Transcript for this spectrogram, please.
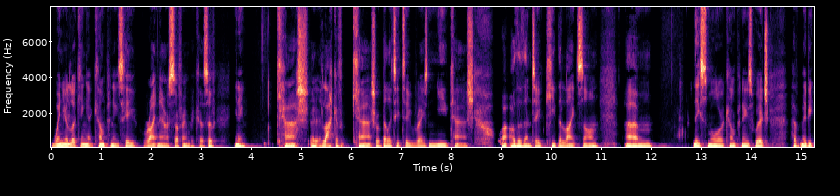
when you're looking at companies who right now are suffering because of you know cash, lack of cash or ability to raise new cash, other than to keep the lights on. Um, these smaller companies which have maybe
